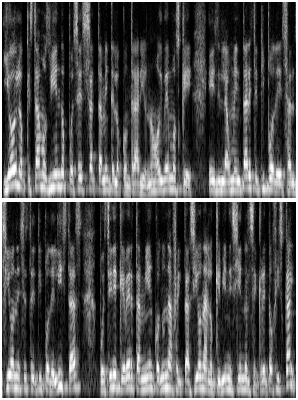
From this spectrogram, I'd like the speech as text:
y hoy lo que estamos viendo pues es exactamente lo contrario, ¿no? Hoy vemos que el aumentar este tipo de sanciones, este tipo de listas, pues tiene que ver también con una afectación a lo que viene siendo el secreto fiscal.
